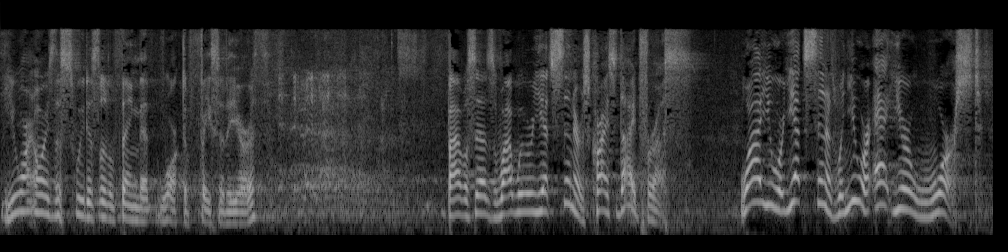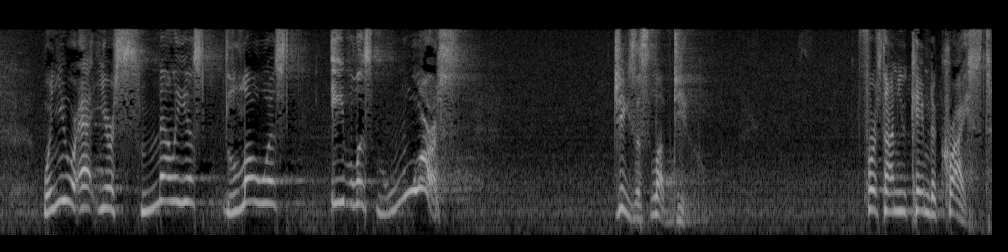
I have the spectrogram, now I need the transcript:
You weren't always the sweetest little thing that walked the face of the earth. Bible says, while we were yet sinners, Christ died for us. While you were yet sinners, when you were at your worst, when you were at your smelliest, lowest, evilest, worst, Jesus loved you. First time you came to Christ,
